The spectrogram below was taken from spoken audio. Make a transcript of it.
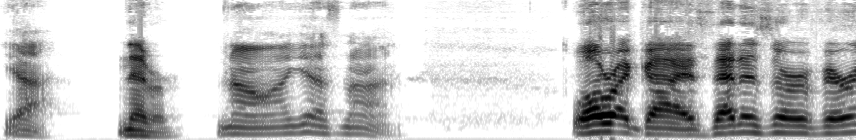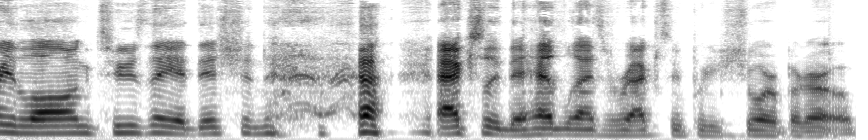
Yeah. Never. No, I guess not. Well, all right, guys, that is our very long Tuesday edition. actually, the headlines were actually pretty short, but our,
